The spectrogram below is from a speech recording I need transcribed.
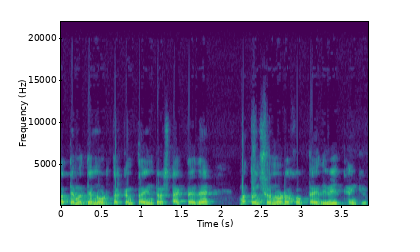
ಮತ್ತೆ ಮತ್ತೆ ನೋಡ್ತಕ್ಕಂಥ ಇಂಟ್ರೆಸ್ಟ್ ಆಗ್ತಾ ಇದೆ. ಮತ್ತೊಂದು ಶೋ ನೋಡೋಕೆ ಹೋಗ್ತಾ ಇದೀವಿ. ಥ್ಯಾಂಕ್ ಯು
